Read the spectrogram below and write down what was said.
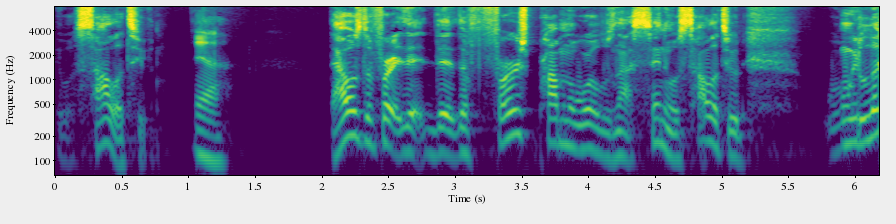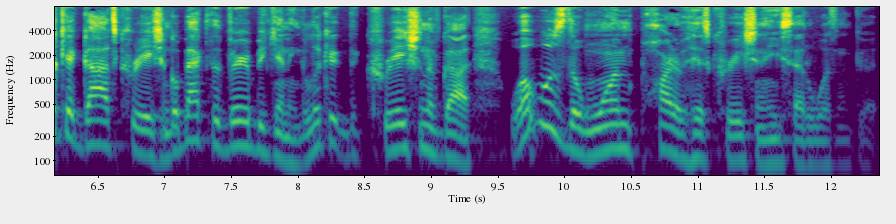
It was solitude. Yeah. That was the first. The, the first problem in the world was not sin; it was solitude. When we look at God's creation, go back to the very beginning. Look at the creation of God. What was the one part of His creation He said wasn't good?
